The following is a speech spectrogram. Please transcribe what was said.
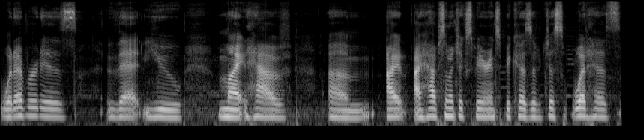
whatever it is that you might have um, I I have so much experience because of just what has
